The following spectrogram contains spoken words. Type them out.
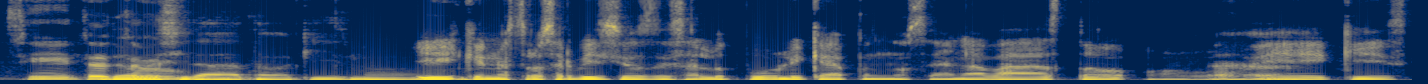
Sí, De obesidad, tabaquismo. y que nuestros servicios de salud pública pues no sean abasto o Ajá. X,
